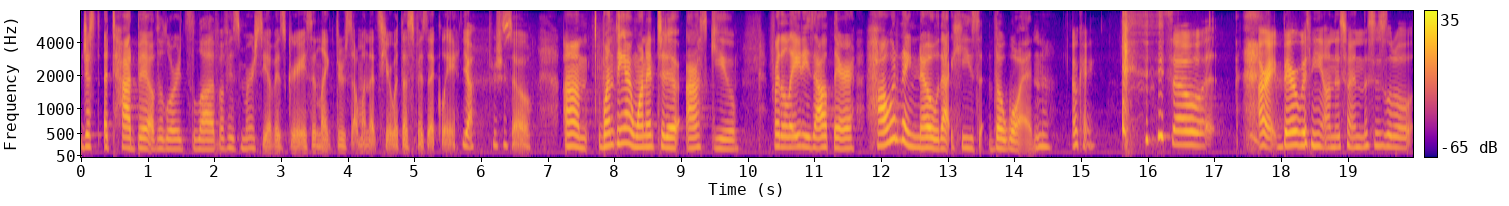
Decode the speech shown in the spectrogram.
just a tad bit of the Lord's love, of his mercy, of his grace, and like through someone that's here with us physically. Yeah, for sure. So, um, one thing I wanted to ask you for the ladies out there, how would they know that he's the one? Okay. so, all right, bear with me on this one. This is a little,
